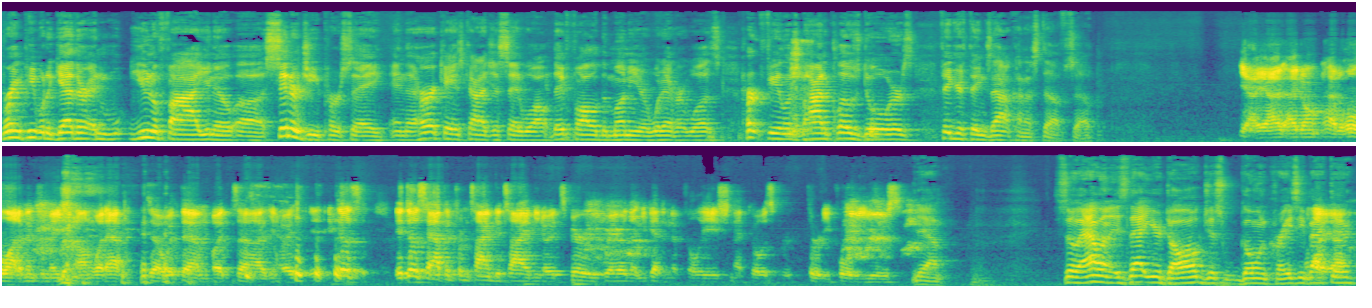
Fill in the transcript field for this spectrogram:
bring people together and unify, you know, uh, synergy per se. And the Hurricanes kind of just said, well, they followed the money or whatever it was, hurt feelings behind closed doors, figure things out, kind of stuff. So. Yeah, yeah, I don't have a whole lot of information on what happened uh, with them, but uh, you know, it, it, it, does it does happen from time to time. You know, it's very rare that you get an affiliation that goes for 30, 40 years. Yeah. So, Alan, is that your dog just going crazy back oh, yeah. there?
